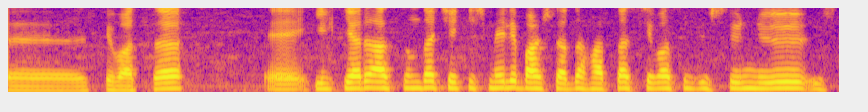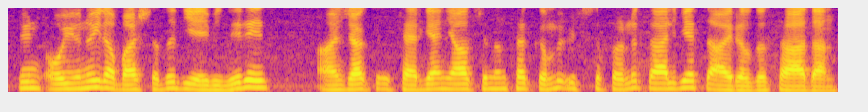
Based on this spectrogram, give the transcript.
e, Sivas'ı. E, ilk yarı aslında çekişmeli başladı. Hatta Sivas'ın üstünlüğü, üstün oyunuyla başladı diyebiliriz. Ancak Sergen Yalçın'ın takımı 3-0'lık galibiyetle ayrıldı sahadan.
